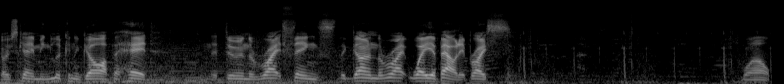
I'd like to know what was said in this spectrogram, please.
Ghost Gaming looking to go up ahead. And they're doing the right things. They're going the right way about it, Bryce. Well,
